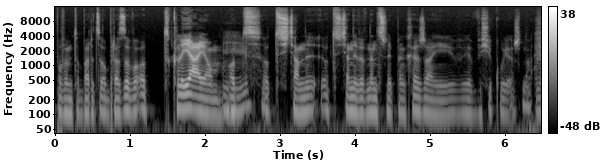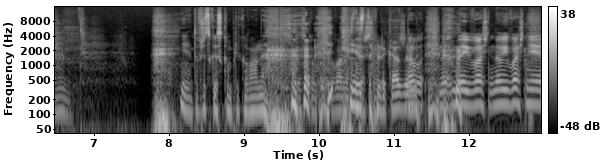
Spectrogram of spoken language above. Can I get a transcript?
powiem to bardzo obrazowo, odklejają Mhm. od, od, ściany, od ściany wewnętrznej pęcherza i je wysikujesz. No. Mm, Nie, to wszystko jest skomplikowane. jest skomplikowane jestem lekarzem. No, no, no, i właśnie, no i właśnie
